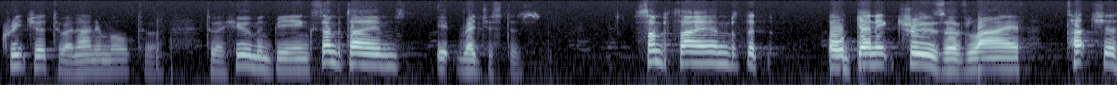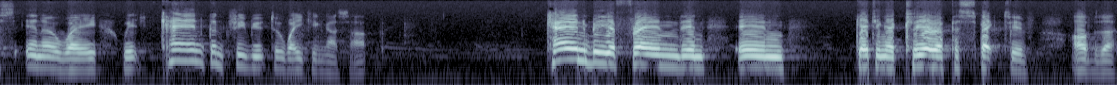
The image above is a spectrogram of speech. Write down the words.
creature to an animal to a, to a human being, sometimes it registers. Sometimes the organic truths of life touch us in a way which can contribute to waking us up, can be a friend in, in getting a clearer perspective of the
